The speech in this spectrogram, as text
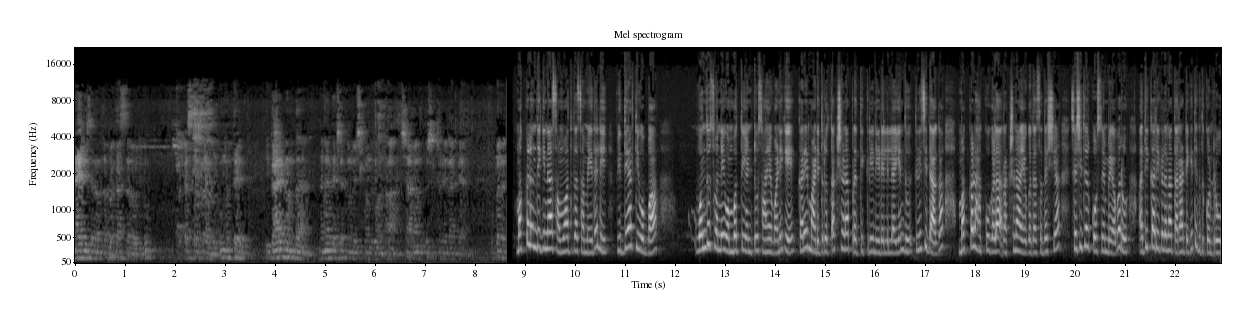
ನ್ಯಾಯಾಧೀಶರಾದಂತಹ ಪ್ರಕಾಶ್ ಸರ್ ಅವರಿಗೂ, ಪ್ರಕಾಶ್ ಸರ್ ಅವರಿಗೂ ಮತ್ತೆ ಈ ಕಾರ್ಯಕ್ರಮದ ಧನಾಧ್ಯಕ್ಷತ್ವವನ್ನು ವಹಿಸಿಕೊಂಡಿರುವಂತಹ ಶಾಲಾ ಮತ್ತು ಶಿಕ್ಷಣ ಇಲಾಖೆ ಉಪ ಮಕ್ಕಳೊಂದಿಗಿನ ಸಂವಾದದ ಸಮಯದಲ್ಲಿ ವಿದ್ಯಾರ್ಥಿಯೊಬ್ಬ ಒಂದು ಸೊನ್ನೆ ಒಂಬತ್ತು ಎಂಟು ಸಹಾಯವಾಣಿಗೆ ಕರೆ ಮಾಡಿದರೂ ತಕ್ಷಣ ಪ್ರತಿಕ್ರಿಯೆ ನೀಡಲಿಲ್ಲ ಎಂದು ತಿಳಿಸಿದಾಗ ಮಕ್ಕಳ ಹಕ್ಕುಗಳ ರಕ್ಷಣಾ ಆಯೋಗದ ಸದಸ್ಯ ಶಶಿಧರ್ ಕೋಸೆಂಬೆ ಅವರು ಅಧಿಕಾರಿಗಳನ್ನು ತರಾಟೆಗೆ ತೆಗೆದುಕೊಂಡರು.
